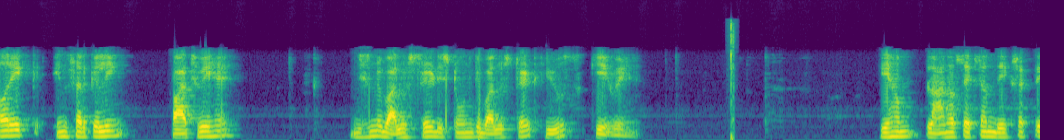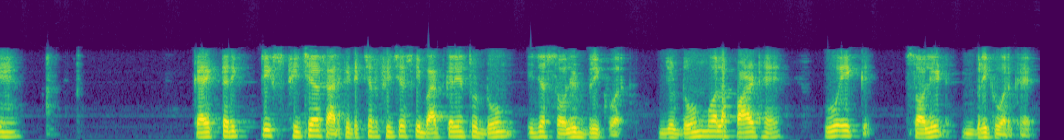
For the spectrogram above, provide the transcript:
और एक इनसर्कलिंग पाथवे है जिसमें बालूस्ट्रेड स्टोन के बालूस्ट्रेड यूज़ किए हुए हैं। ये हम प्लान ऑफ़ सेक्शन देख सकते हैं। कैरेक्टरिस्टिक्स फीचर्स आर्किटेक्चर फीचर्स की बात करें तो dome is a solid brick work जो डोम वाला पार्ट है वो एक सॉलिड ब्रिक वर्क है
